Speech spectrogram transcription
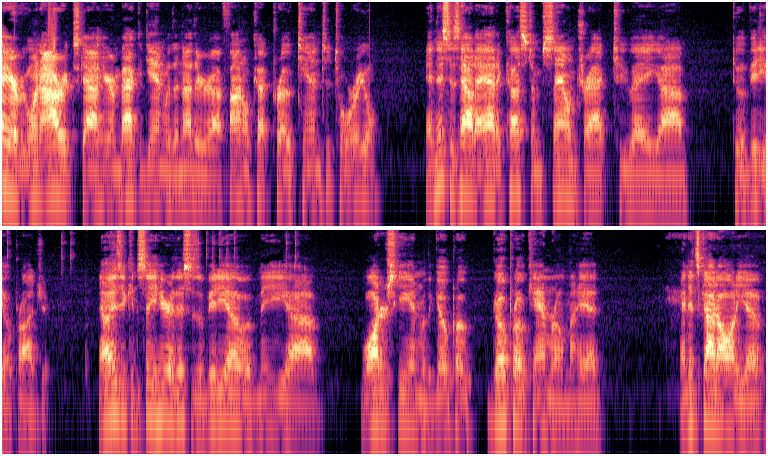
Hey everyone, Irix Guy here. I'm back again with another uh, Final Cut Pro 10 tutorial. And this is how to add a custom soundtrack to a, uh, to a video project. Now as you can see here, this is a video of me uh, water skiing with a GoPro, GoPro camera on my head. And it's got audio.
